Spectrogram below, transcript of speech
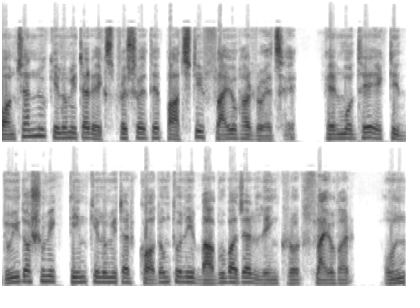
পঞ্চান্ন কিলোমিটার এক্সপ্রেসওয়েতে পাঁচটি ফ্লাইওভার রয়েছে। এর মধ্যে একটি দুই দশমিক তিন kilometre Kadamtali Babubazar link road flyover, অন্য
